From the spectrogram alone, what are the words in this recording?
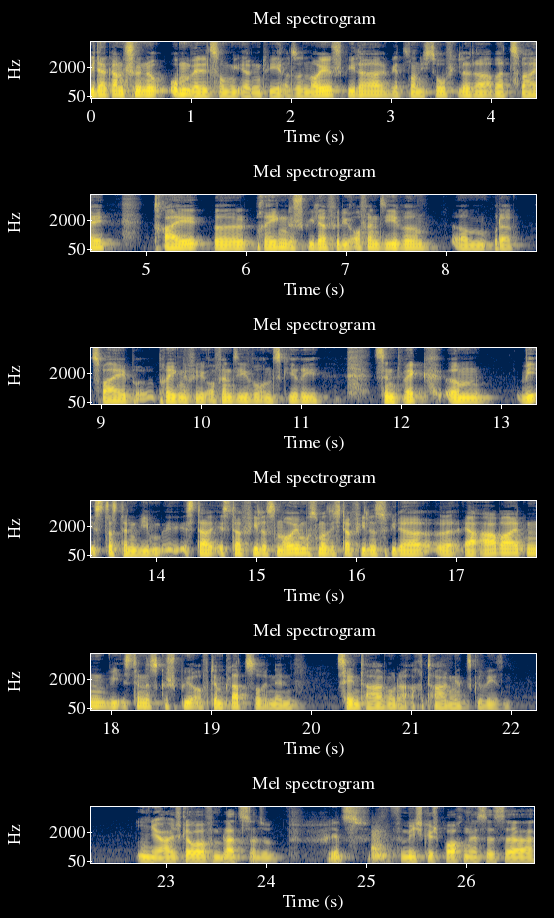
wieder ganz schöne Umwälzungen irgendwie. Also neue Spieler, jetzt noch nicht so viele da, aber zwei, drei äh, prägende Spieler für die Offensive ähm, oder zwei prägende für die Offensive und Skiri sind weg. Ähm, wie ist das denn? Wie ist da, ist da vieles neu? Muss man sich da vieles wieder äh, erarbeiten? Wie ist denn das Gespür auf dem Platz so in den zehn Tagen oder acht Tagen jetzt gewesen? Ja, ich glaube auf dem Platz, also jetzt für mich gesprochen ist es, äh,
